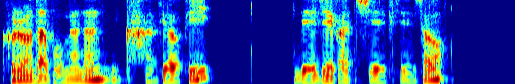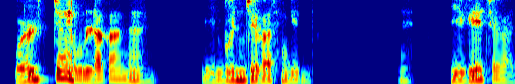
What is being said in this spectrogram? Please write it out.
그러다 보면은 이 가격이 내재 가치에 비해서 월등히 올라가는 이 문제가 생긴다. 네. 이게 제가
